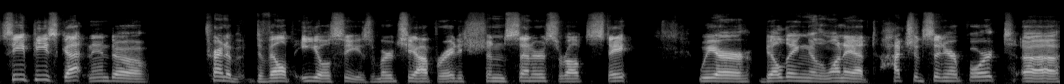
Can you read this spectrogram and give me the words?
CAP's gotten into trying to develop EOCs, emergency operation centers throughout the state. We are building the one at Hutchinson Airport. Uh,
